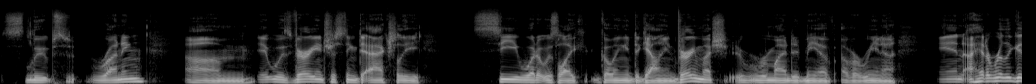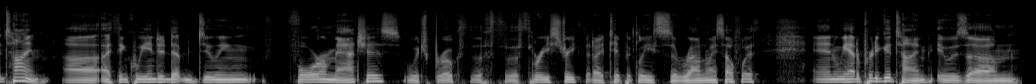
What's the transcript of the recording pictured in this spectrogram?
sloops running, um, it was very interesting to actually see what it was like going into Galleon. Very much reminded me of, of Arena. And I had a really good time. Uh, I think we ended up doing four matches, which broke the, the three streak that I typically surround myself with. And we had a pretty good time. It was um,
